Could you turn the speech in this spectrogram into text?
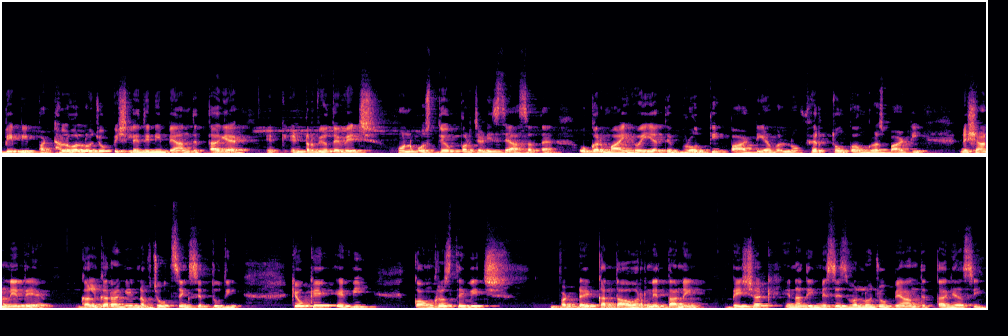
ਬੀਬੀ ਭੱਠਲ ਵੱਲੋਂ ਜੋ ਪਿਛਲੇ ਦਿਨੀ ਬਿਆਨ ਦਿੱਤਾ ਗਿਆ ਇੱਕ ਇੰਟਰਵਿਊ ਦੇ ਵਿੱਚ, ਹੁਣ ਉਸ ਦੇ ਉੱਪਰ ਜਿਹੜੀ ਸਿਆਸਤ ਹੈ, ਉਹ ਗਰਮਾਈ ਹੋਈ ਹੈ ਤੇ ਵਿਰੋਧੀ ਪਾਰਟੀਆਂ ਵੱਲੋਂ ਫਿਰ ਤੋਂ ਕਾਂਗਰਸ ਪਾਰਟੀ ਨਿਸ਼ਾਨੇ ਤੇ ਹੈ। ਗੱਲ ਕਰਾਂਗੇ ਨਵਜੋਤ ਸਿੰਘ ਸਿੱਧੂ ਦੀ, ਕਿਉਂਕਿ ਇਹ ਵੀ ਕਾਂਗਰਸ ਦੇ ਵਿੱਚ ਵੱਡੇ ਕੱਦਾਵਰ ਨੇਤਾ ਨੇ। ਬੇਸ਼ੱਕ ਇਹਨਾਂ ਦੀ ਮਿਸਿਸ ਵੱਲੋਂ ਜੋ ਬਿਆਨ ਦਿੱਤਾ ਗਿਆ ਸੀ,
